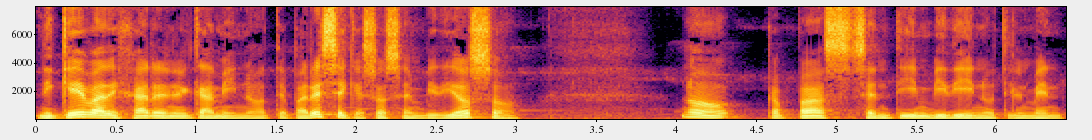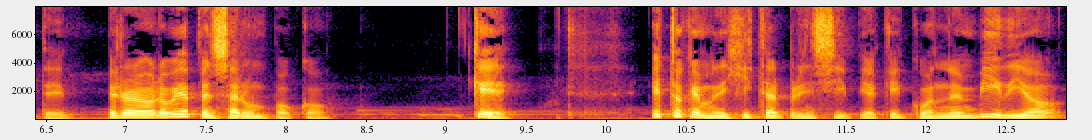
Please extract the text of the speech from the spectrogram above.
ni qué va a dejar en el camino, ¿te parece que sos envidioso? No, capaz sentí envidia inútilmente, pero lo voy a pensar un poco. ¿Qué? Esto que me dijiste al principio, que cuando envidio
